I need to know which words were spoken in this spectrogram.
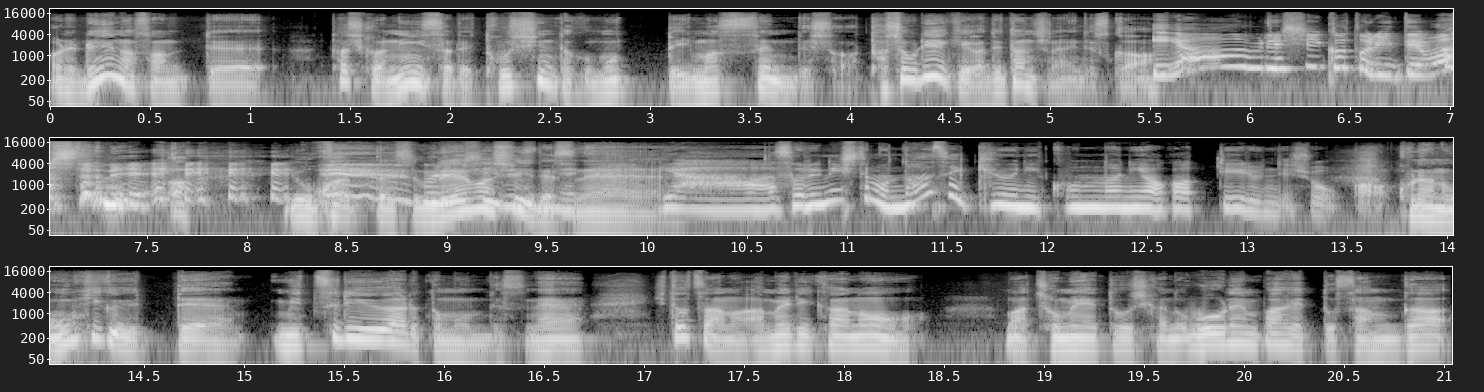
あれ、レイナさんって、確か NISA で投資信託持っていませんでした。多少利益が出たんじゃないですか？いやー嬉しいことに出ましたねあ、よかったです。嬉しいですね羨ましいですね。いやーそれにしてもなぜ急にこんなに上がっているんでしょうか？これあの大きく言って3つ理由あると思うんですね。一つはあのアメリカのまあ著名投資家のウォーレン・バフェットさんが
